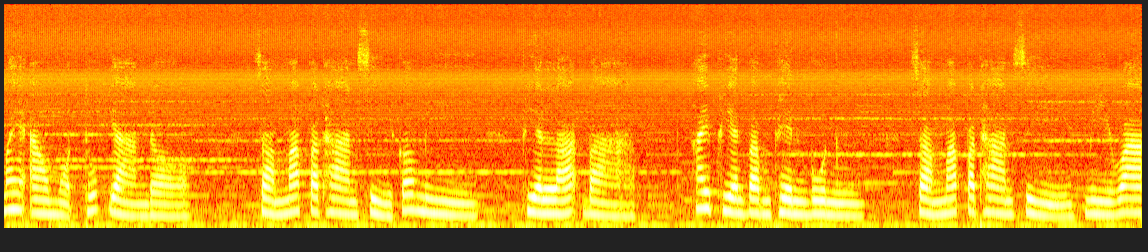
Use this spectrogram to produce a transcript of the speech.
ไม่เอาหมดทุกอย่างดอกสัมมาประธานสี่ก็มี เพียรละบาป ให้เพียรบำเพ็ญบุญสัมมาประธานสี่มีว่า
